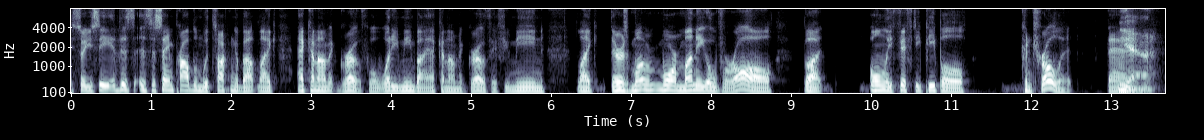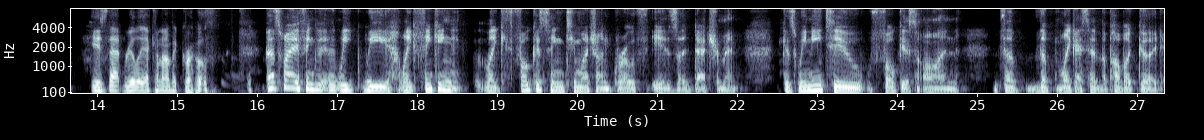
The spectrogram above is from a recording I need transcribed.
so you see this is the same problem with talking about like economic growth. Well what do you mean by economic growth? If you mean like there's more, more money overall but only 50 people control it then yeah. is that really economic growth? That's why i think that we we like thinking like focusing too much on growth is a detriment because we need to focus on the the like I said, the public good.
